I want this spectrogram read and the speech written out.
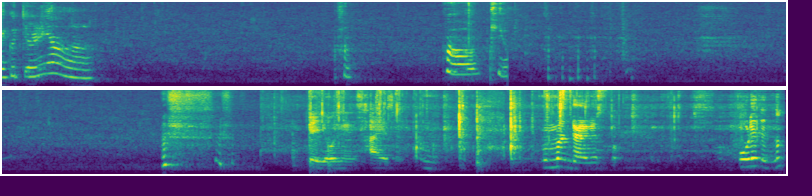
아이고 졸려. 아 귀여워. 내 연애 사에서 뭔 말인지 알겠어. 오래됐나?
